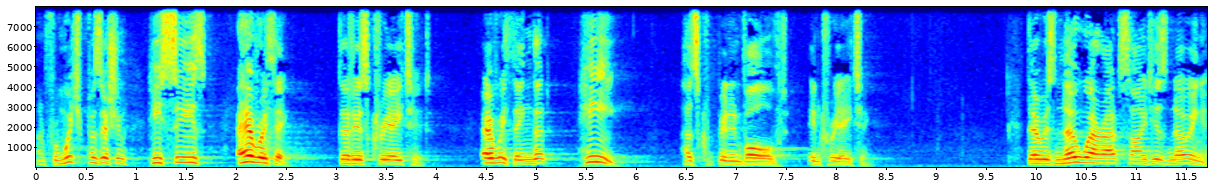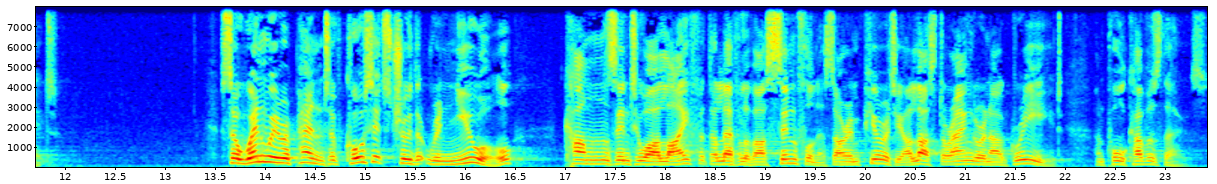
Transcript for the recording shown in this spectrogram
and from which position he sees everything that is created, everything that he has been involved in creating. There is nowhere outside his knowing it. So when we repent, of course, it's true that renewal comes into our life at the level of our sinfulness, our impurity, our lust, our anger, and our greed. And Paul covers those.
